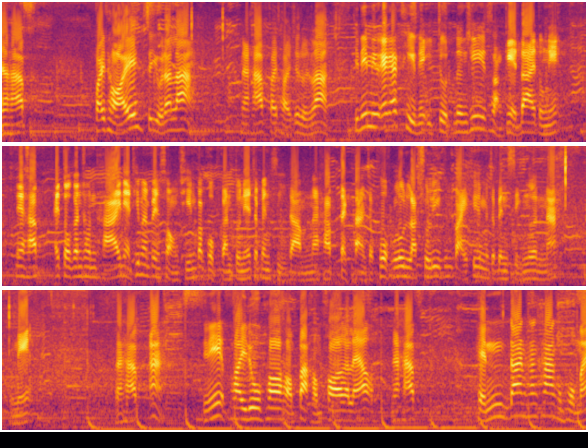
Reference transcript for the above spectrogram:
นะครับ ไฟถอยจะอยู่ด้านล่าง นะครับไฟถอยจะอยู่ด้านล่าง ทีนี้ m ิว X Active เนี่ยอีกจุดหนึ่งที่สังเกตได้ตรงนี้เนี่ยครับไอตัวกันชนท้ายเนี่ยที่มันเป็น 2 ชิ้นประกบกันตัวนี้จะเป็นสีดำนะครับ แตกต่างจากพวกรุ่น Luxury ขึ้นไปที่มันจะเป็นสีเงินนะ ตรงนี้นะครับอะทีนี้พอดูพอหอมปากหอมคอกันแล้วนะครับ เห็นด้านข้างๆของผมไหม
